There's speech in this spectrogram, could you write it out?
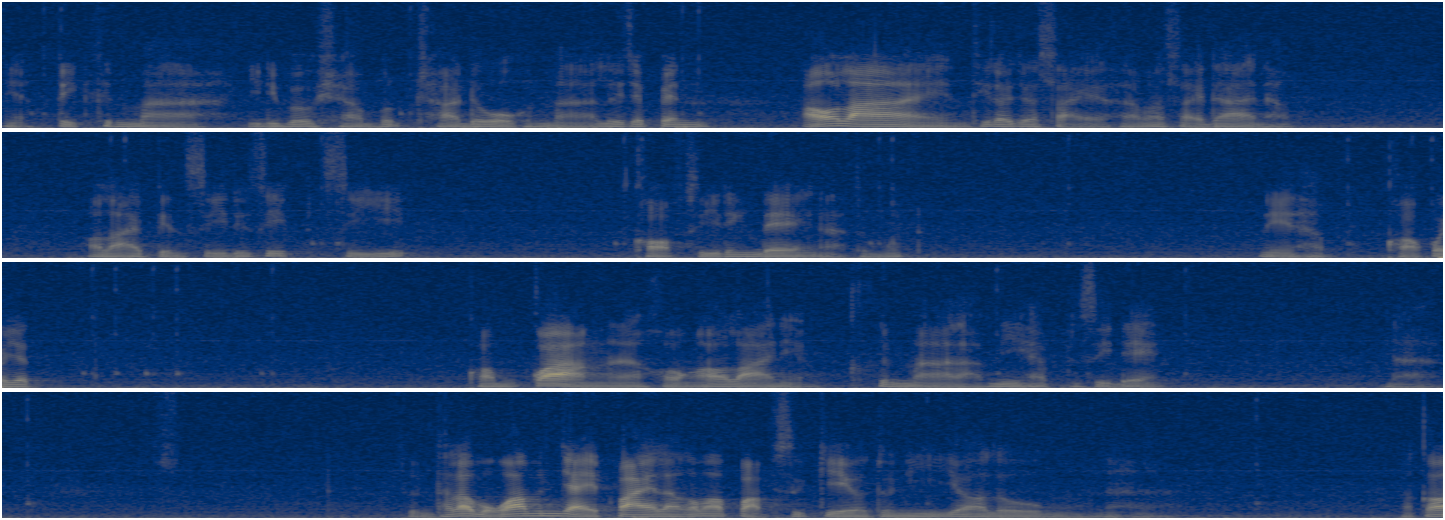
เนี่ย ติ๊กขึ้นมา Edible Shadow ขึ้นมา หรือจะเป็น Outline ที่เราจะใส่ สามารถใส่ได้นะครับ Outline เปลี่ยนสีดูสิสีขอบสีแดงๆอะสมมตินี่ครับขอบก็จะความกว้างนะของ Outline เนี่ยขึ้นมาครับนี่ครับเป็นสีแดงนะส่วนถ้าเราบอกว่ามันใหญ่ไปเราก็มาปรับสเกลตัวนี้ย่อลงนะฮะแล้วก็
